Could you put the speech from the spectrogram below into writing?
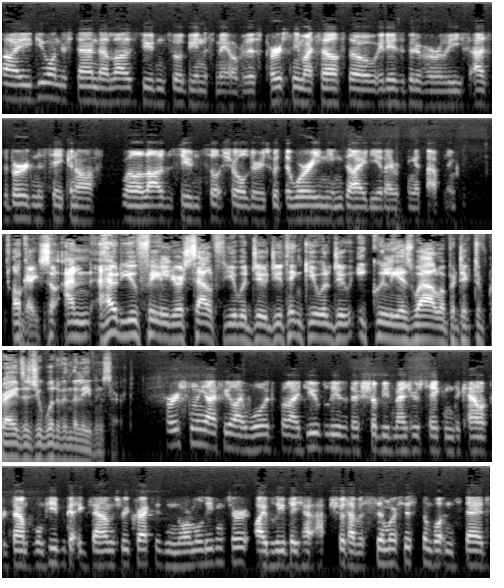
I do understand that a lot of students will be in dismay over this. Personally, myself, though, it is a bit of a relief as the burden is taken off, well, a lot of the students' shoulders with the worry and the anxiety of everything that's happening. Okay, so and how do you feel yourself you would do? Do you think you will do equally as well with predictive grades as you would have in the Leaving Cert? Personally, I feel I would, but I do believe that there should be measures taken into account. For example, when people get exams recorrected in normal leaving cert, I believe they ha- should have a similar system, but instead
